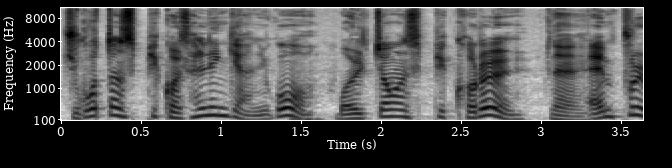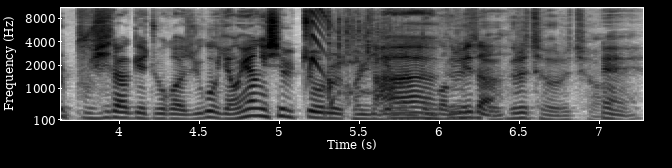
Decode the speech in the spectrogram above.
죽었던 스피커를 살린 게 아니고 음. 멀쩡한 스피커를 네. 앰플 부실하게 줘가지고 영양실조를 걸리게 만든 겁니다. 그렇죠, 그렇죠. 예,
